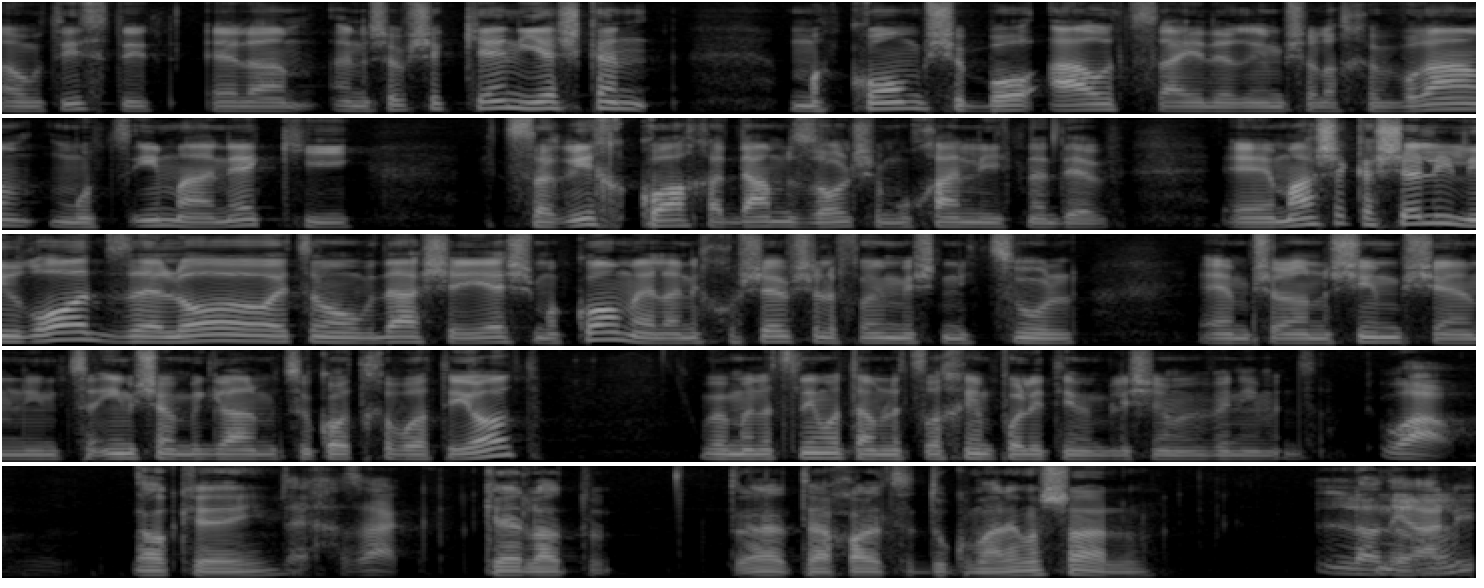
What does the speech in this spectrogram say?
האוטיסטית, אלא אני חושב שכן יש כאן מקום שבו האוטסיידרים של החברה מוצאים מענה, כי צריך כוח אדם זול שמוכן להתנדב. אה, מה שקשה לי לראות זה לא עצם העובדה שיש מקום, אלא אני חושב שלפעמים יש ניצול אה, של אנשים שהם נמצאים שם בגלל מצוקות חברתיות, ומנצלים אותם לצרכים פוליטיים מבלי שהם מבינים את זה. וואו, אוקיי. זה חזק. כן, לא, אתה יכול לתת דוגמה למשל? לא נראה לי.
